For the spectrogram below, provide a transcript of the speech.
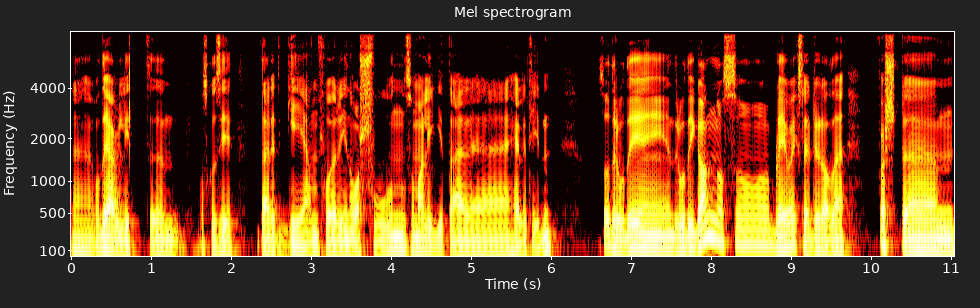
Eh, og det er vel litt eh, hva skal vi si, Det er et gen for innovasjon som har ligget der eh, hele tiden. Så dro de, dro de i gang, og så ble jo Xledger da det første eh,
